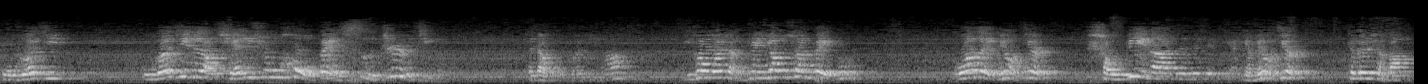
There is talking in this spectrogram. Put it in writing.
骨骼肌，骨骼肌这叫前胸后背四肢的肌肉，这叫骨骼肌啊。你说我整天腰酸背痛，脖子也没有劲儿，手臂呢这这这也也没有劲儿，这跟什么？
